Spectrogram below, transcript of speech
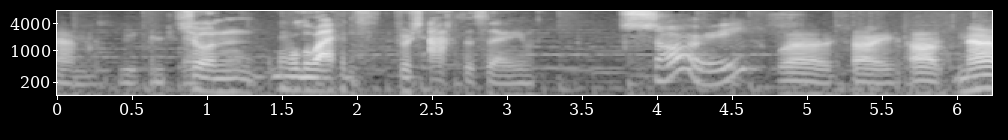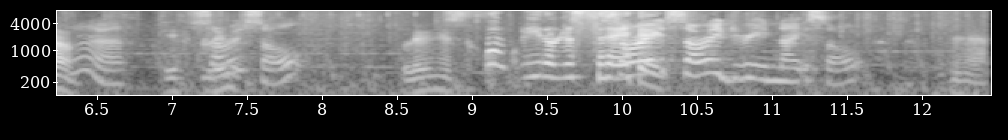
Um, you can change. Shaun, all the weapons just act the same. Sorry. Whoa, sorry. Oh, no! Yeah. He's Sorry, blue. Salt. Blue is What? You know, just saying. Sorry, sorry, Green Knight Salt. Yeah.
